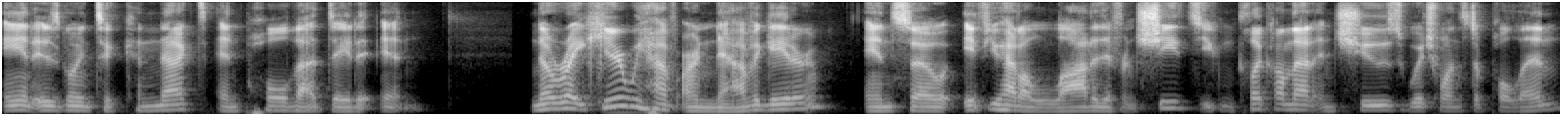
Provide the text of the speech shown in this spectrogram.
and it is going to connect and pull that data in. Now right here, we have our navigator. And so if you had a lot of different sheets, you can click on that and choose which ones to pull in.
